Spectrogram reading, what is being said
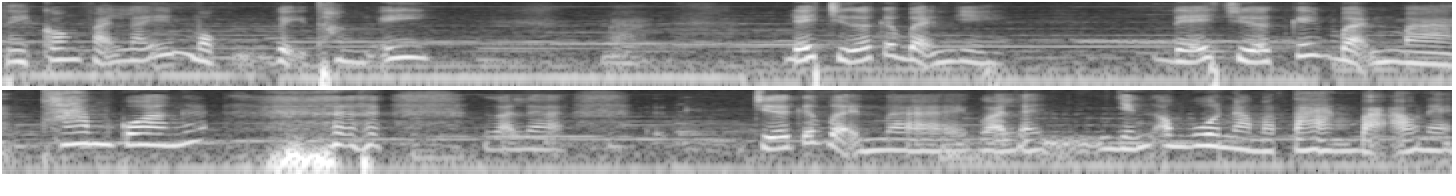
thì con phải lấy một vị thần y. À, để chữa cái bệnh gì? Để chữa cái bệnh mà tham quan á gọi là chữa cái bệnh mà gọi là những ông vua nào mà tàn bạo nè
